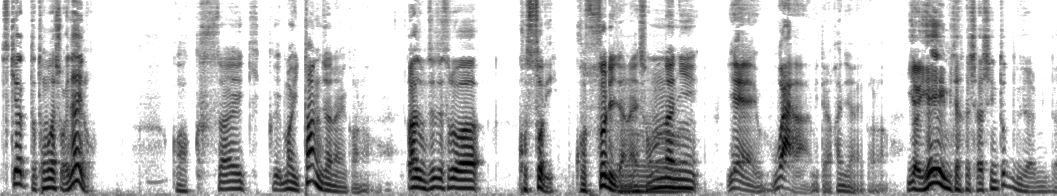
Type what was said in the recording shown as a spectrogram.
付き合った友達とかいないの？学祭きっく、まあ、いたんじゃないかな。あ、でも全然それは、こっそり？こっそりじゃない。そんなに、イェーイわーみたいな感じじゃないから。いや、イエーイみたいな写真撮ってんじゃん、みんな。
